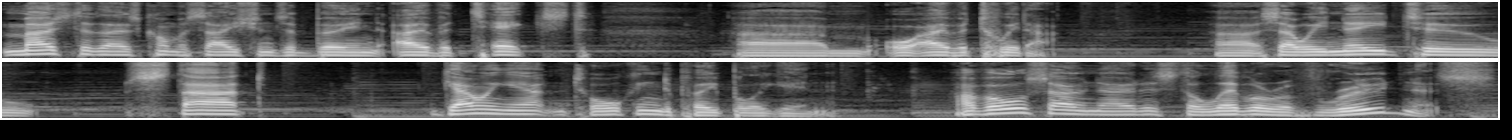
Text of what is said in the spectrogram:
most of those conversations have been over text um, or over Twitter. Uh, so we need to start going out and talking to people again. I've also noticed the level of rudeness.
